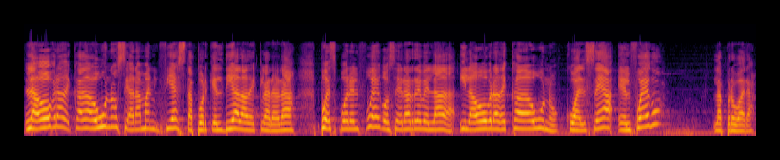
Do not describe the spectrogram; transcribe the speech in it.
la obra de cada uno se hará manifiesta porque el día la declarará, pues por el fuego será revelada y la obra de cada uno, cual sea el fuego, la probará.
